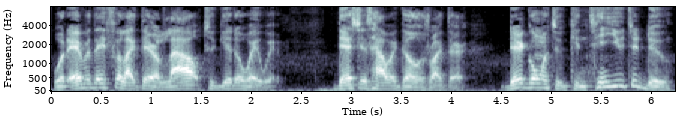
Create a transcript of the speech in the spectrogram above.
whatever they feel like they're allowed to get away with. That's just how it goes right there. They're going to continue to do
